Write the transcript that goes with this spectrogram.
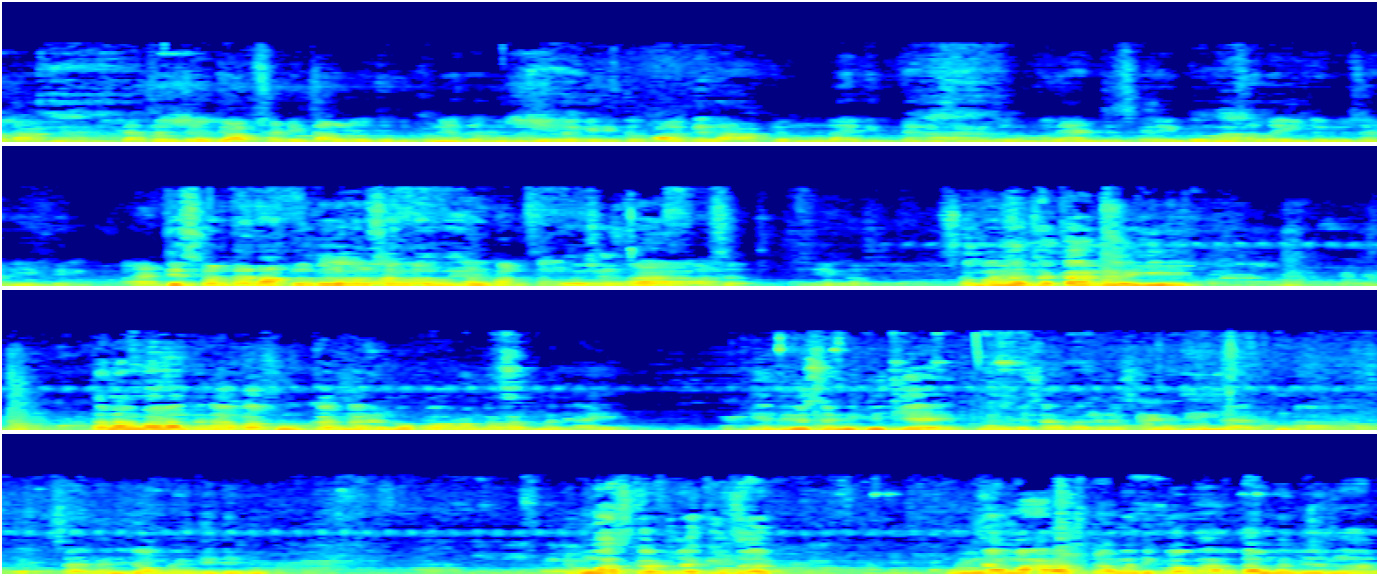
होता. त्याचं जॉबसाठी चाललो होतो मी पुण्याचा मग मी लगेच तिथं कॉल केला. आपले मुलं आहेत तिथे त्यांना सांगितलं रूममध्ये ऍडजस्ट करा. एक दोन दिवसाचा इंटरव्ह्यू साठी ते ऍडजस्ट करतात. आपलं बरोबर सगळं होतं. हा असं. हे करतो. समाजाचं कार्य ही तनामाना धनापासून करणारे लोक औरंगाबादमध्ये आहेत. केंद्रीय समिती जी आहे म्हणजे साहेबांकडे समिती साहेबांनी जेव्हा माहिती दिली तेव्हाच कळलं की जर पुन्हा महाराष्ट्रामध्ये किंवा भारतामध्ये जर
